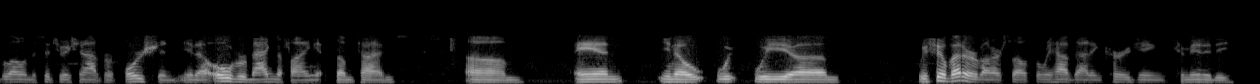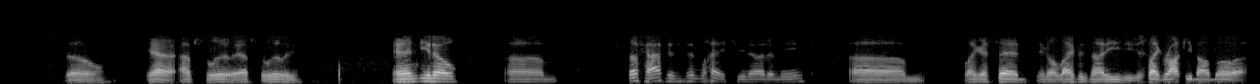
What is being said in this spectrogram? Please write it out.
blowing the situation out of proportion, you know, over magnifying it sometimes. Um, and you know, we we um, we feel better about ourselves when we have that encouraging community. So, yeah, absolutely, absolutely. And you know, um, stuff happens in life. You know what I mean? Um, like I said, you know, life is not easy. Just like Rocky Balboa,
